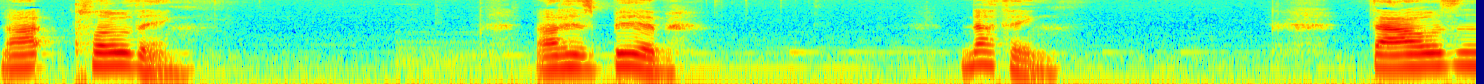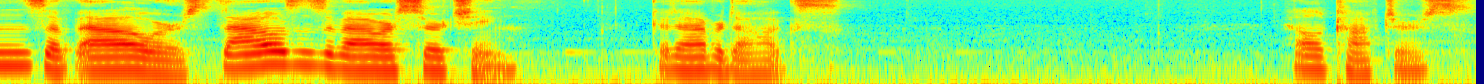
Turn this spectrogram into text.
not clothing, not his bib, nothing. Thousands of hours, thousands of hours searching. Cadaver dogs, helicopters.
